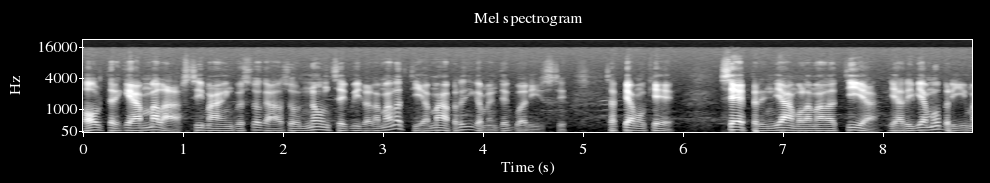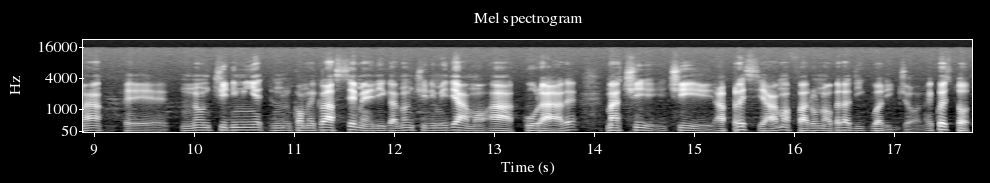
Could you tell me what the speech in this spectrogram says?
oltre che ammalarsi, ma in questo caso non seguire la malattia, ma praticamente guarirsi. Sappiamo che se prendiamo la malattia e arriviamo prima, eh, non ci limi- come classe medica non ci limitiamo a curare, ma ci, ci apprestiamo a fare un'opera di guarigione. E questo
